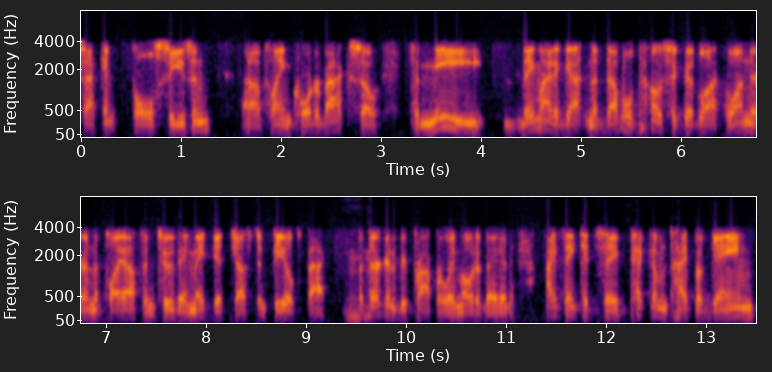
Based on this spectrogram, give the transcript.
second full season uh, playing quarterback. So to me, they might have gotten a double dose of good luck. One, they're in the playoff, and two, they may get Justin Fields back. But they're going to be properly motivated. I think it's a pick 'em type of game.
